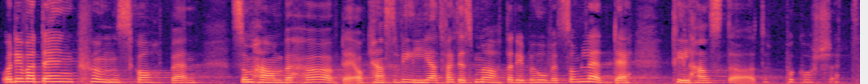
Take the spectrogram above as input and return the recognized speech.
Och det var den kunskapen som han behövde och hans vilja att faktiskt möta det behovet som ledde till hans död på korset.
